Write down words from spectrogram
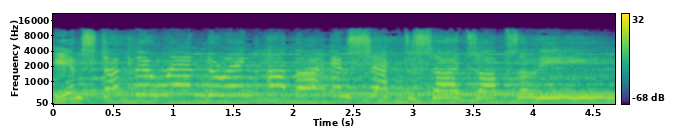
instantly rendering other insecticides obsolete.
